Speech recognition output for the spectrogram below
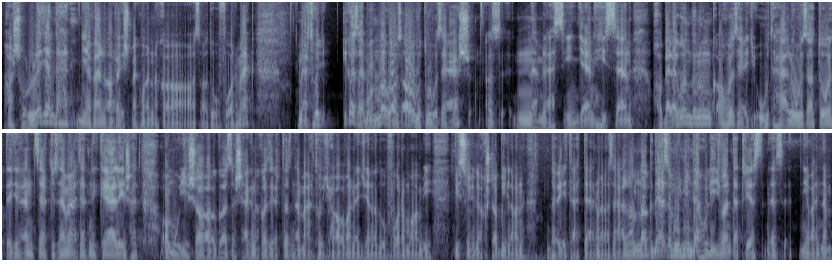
hasonló legyen, de hát nyilván arra is megvannak a, az adóformák. Mert hogy igazából maga az autózás az nem lesz ingyen, hiszen ha belegondolunk, ahhoz egy úthálózatot, egy rendszert üzemeltetni kell, és hát amúgy is a gazdaságnak azért az nem árt, hogyha van egy olyan adóforma, ami viszonylag stabilan bevételt termel az államnak, de ez amúgy mindenhol így van, tehát hogy ez, ez nyilván nem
